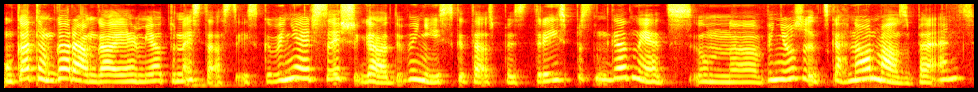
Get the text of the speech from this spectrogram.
un katram garām gājējam jau tu nestāstīsi, ka viņai ir 6 gadi. Viņa izskatās pēc 13 gadnieces, un uh, viņa uzvedas kā normāls bērns.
